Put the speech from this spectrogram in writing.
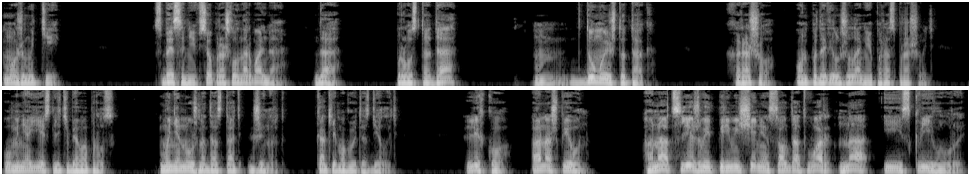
«Можем идти». «С Бессани все прошло нормально?» «Да». «Просто да?» «Думаю, что так». «Хорошо». Он подавил желание порасспрашивать. «У меня есть для тебя вопрос. Мне нужно достать Джиннард. Как я могу это сделать?» «Легко. Она шпион. Она отслеживает перемещение солдат ВАР на и из Квейлуры.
